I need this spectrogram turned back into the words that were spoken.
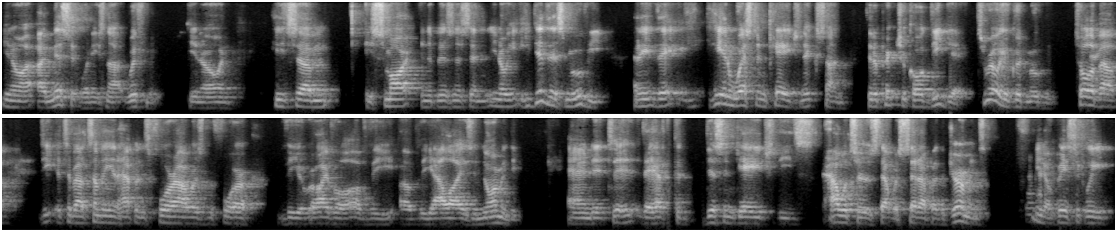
you know, I, I, miss it when he's not with me, you know, and he's, um, he's smart in the business. And, you know, he, he did this movie and he, they, he and Weston Cage, Nick's son, did a picture called D-Day. It's really a good movie. It's all about it's about something that happens four hours before the arrival of the of the Allies in Normandy, and it, it they have to disengage these howitzers that were set up by the Germans. You know, basically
